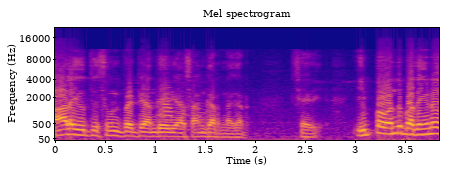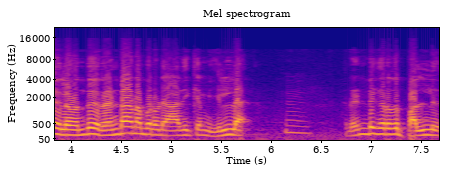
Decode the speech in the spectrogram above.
தாளையூத்து சிவன்பேட்டை அந்த ஏரியா சங்கர் நகர். சரி. இப்போ வந்து பாத்தீங்கன்னா இதுல வந்து ரெண்டாம் நம்பருடைய ஆதிக்கம் இல்லை. ரெண்டுங்கிறது பல்லு.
